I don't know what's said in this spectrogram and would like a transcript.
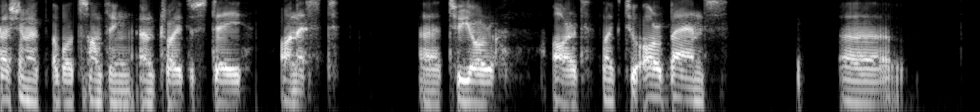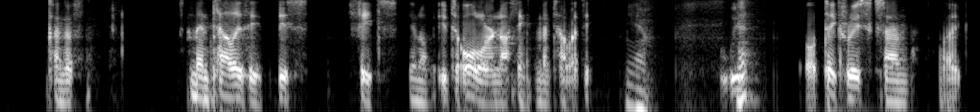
passionate about something and try to stay honest uh, to your art like to our band's uh, kind of mentality this fits you know it's all or nothing mentality Yeah. we Yeah. All take risks and like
